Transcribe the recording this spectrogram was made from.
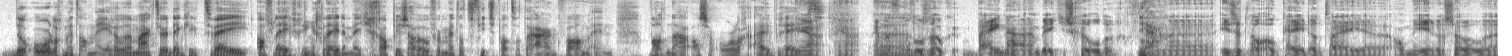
de oorlog met Almere. We maakten er denk ik twee afleveringen geleden een beetje grapjes over. Met dat fietspad wat er aankwam. En wat nou als er oorlog uitbreekt. Ja, ja. en we Ehm, voelden ons ook bijna een beetje schuldig. Van, Ja. eh, is het wel oké dat wij eh, Almere zo eh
